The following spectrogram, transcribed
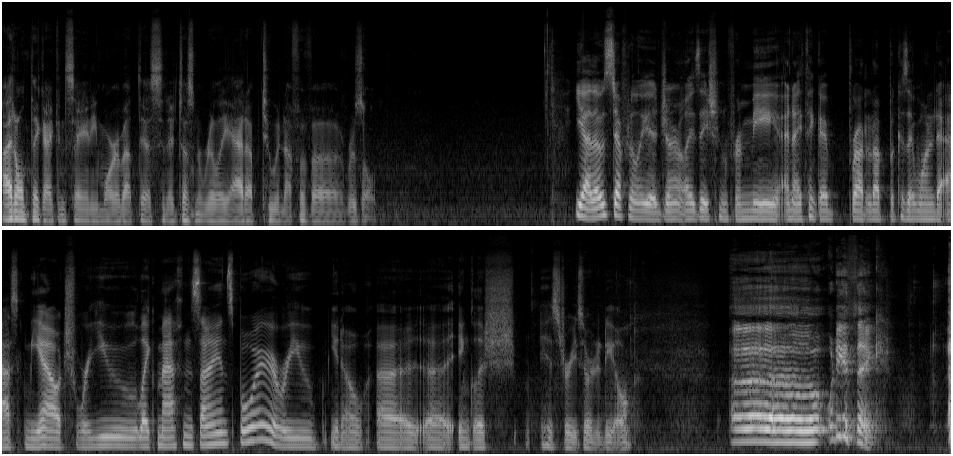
I don't think I can say any more about this, and it doesn't really add up to enough of a result. Yeah, that was definitely a generalization from me, and I think I brought it up because I wanted to ask Meouch, were you like math and science boy, or were you, you know, uh, uh, English history sort of deal? Uh, what do you think?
